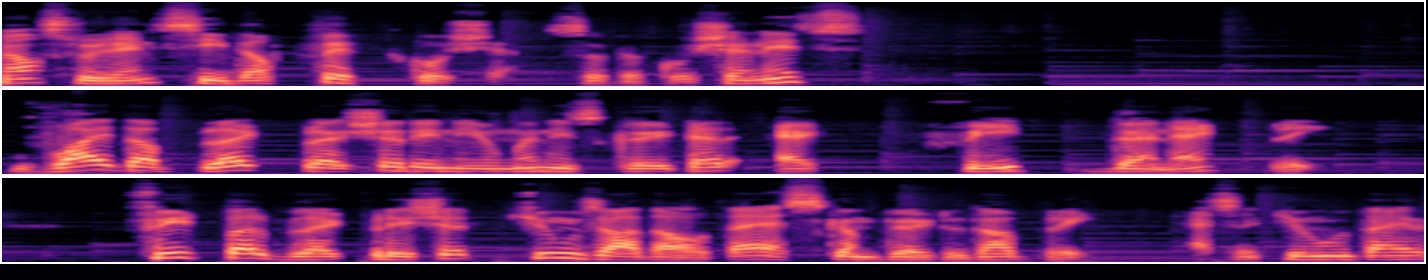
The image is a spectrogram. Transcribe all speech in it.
Now student see the fifth question so the question is why the blood pressure in human is greater at feet than at brain feet पर ब्लड प्रेशर क्यों ज़्यादा होता है as compare to the brain ऐसा क्यों होता है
